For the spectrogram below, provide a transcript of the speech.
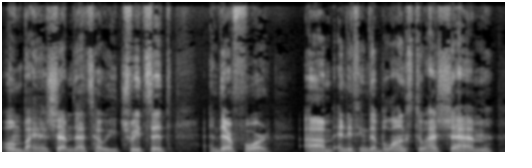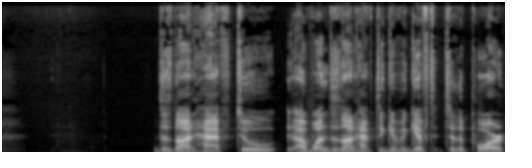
owned by Hashem. That's how he treats it, and therefore um, anything that belongs to Hashem does not have to uh, one does not have to give a gift to the poor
